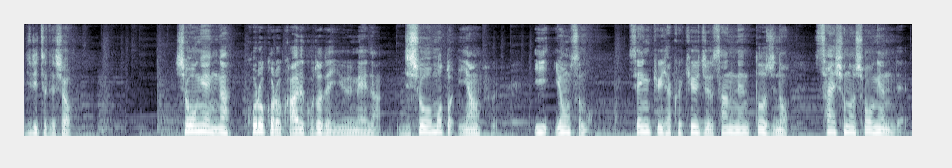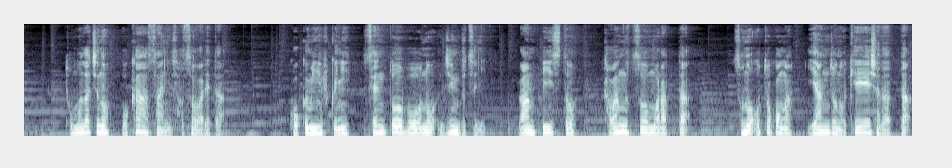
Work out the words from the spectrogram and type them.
事実でしょう。証言がコロコロ変わることで有名な自称元慰安婦、イ・ヨンスも1993年当時の最初の証言で友達のお母さんに誘われた。国民服に戦闘帽の人物にワンピースと革靴をもらった。その男が慰安所の経営者だった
